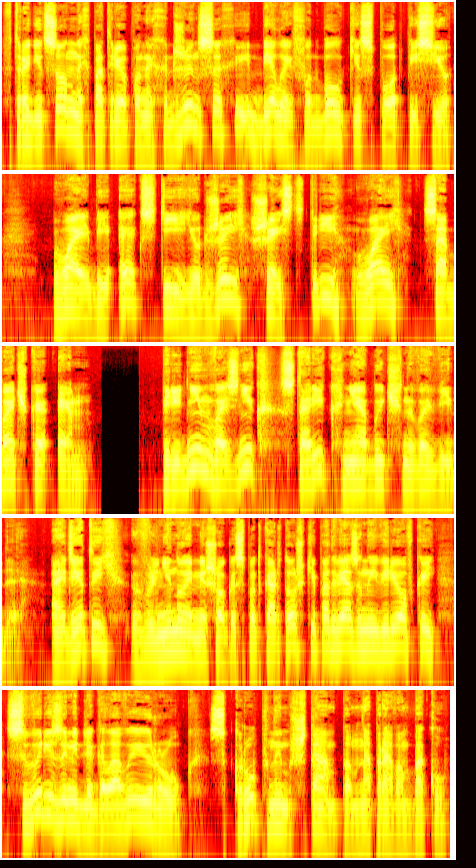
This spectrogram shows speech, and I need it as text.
в традиционных потрепанных джинсах и белой футболке с подписью YBXTUJ63Y собачка М. Перед ним возник старик необычного вида — одетый в льняной мешок из-под картошки, подвязанный веревкой, с вырезами для головы и рук, с крупным штампом на правом боку.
